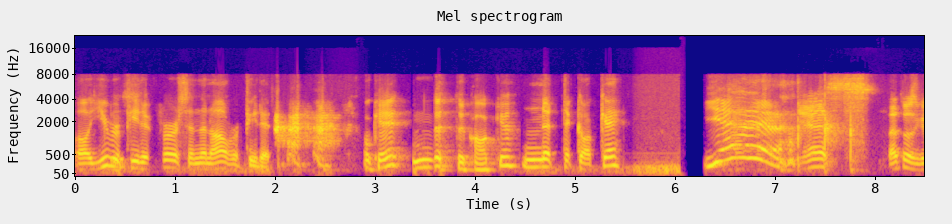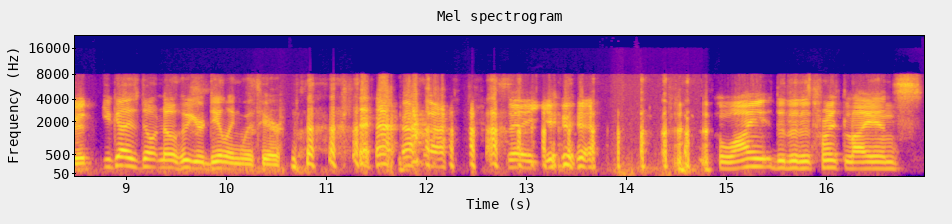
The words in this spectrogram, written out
Well, you Yes. repeat it first, and then I'll repeat it. Okay. Nøttekake. Nuttekokke. Yeah! Yes, that was good. You guys don't know who you're dealing with here. Say you. Why do the Detroit Lions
